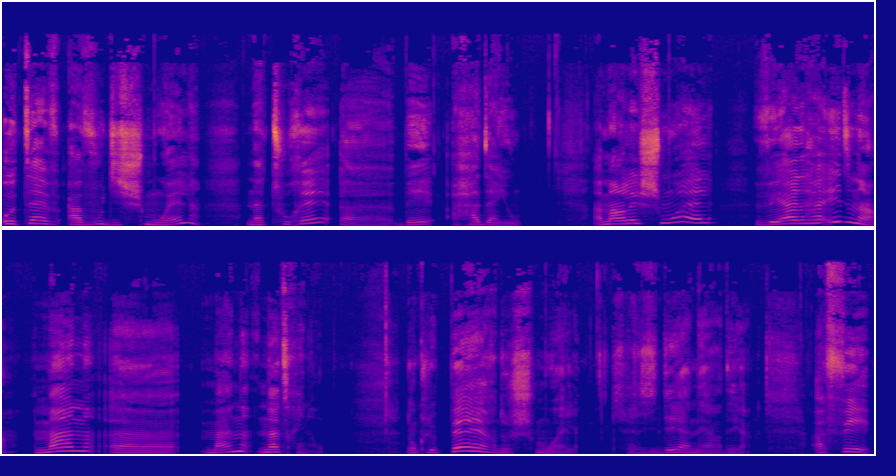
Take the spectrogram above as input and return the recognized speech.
Otev vous dit Shmuel, Nature be Hadayu. Amarle Shmuel, man, euh, man Donc le père de Shmuel, qui résidait à Néardéa, a fait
